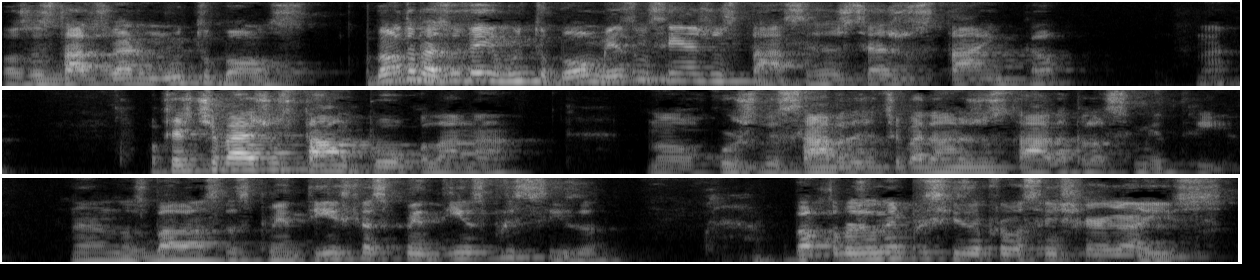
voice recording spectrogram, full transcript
os resultados vieram muito bons. O Banco do Brasil veio muito bom, mesmo sem ajustar. Se, se ajustar, então, né? Porque a gente vai ajustar um pouco lá na, no curso de sábado, a gente vai dar uma ajustada pela simetria, né? nos balanços das pimentinhas, que as pimentinhas precisam. O Banco do Brasil nem precisa para você enxergar isso.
